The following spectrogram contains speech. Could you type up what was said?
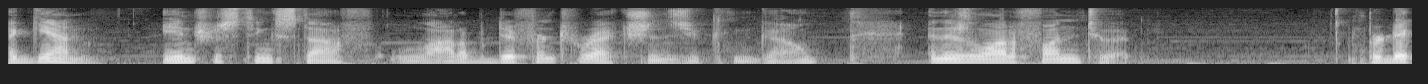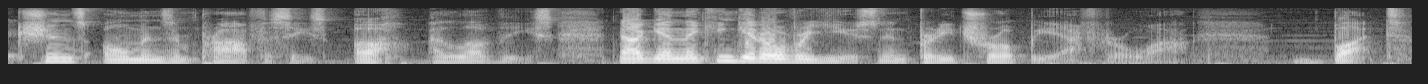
Again, interesting stuff, a lot of different directions you can go, and there's a lot of fun to it. Predictions, omens, and prophecies. Oh, I love these. Now, again, they can get overused and pretty tropey after a while. But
